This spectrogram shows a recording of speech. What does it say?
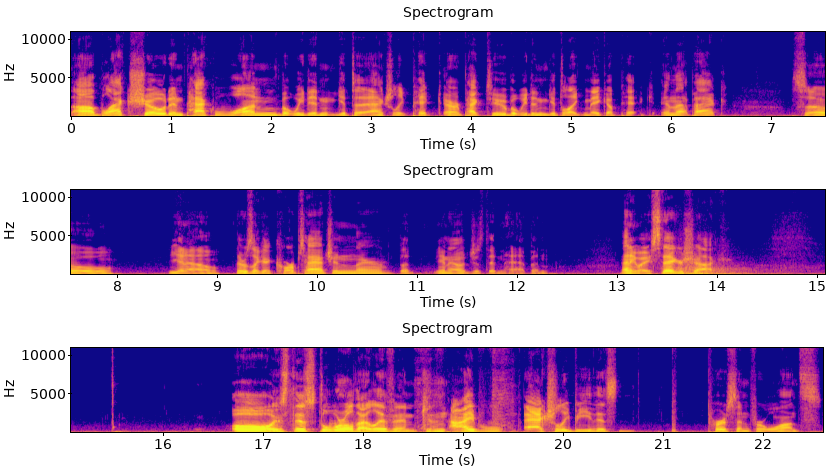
Uh, Black showed in pack one, but we didn't get to actually pick, or pack two, but we didn't get to like make a pick in that pack. So, you know, there was like a corpse hatch in there, but you know, it just didn't happen. Anyway, Stagger Shock. Oh, is this the world I live in? Can I actually be this person for once?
